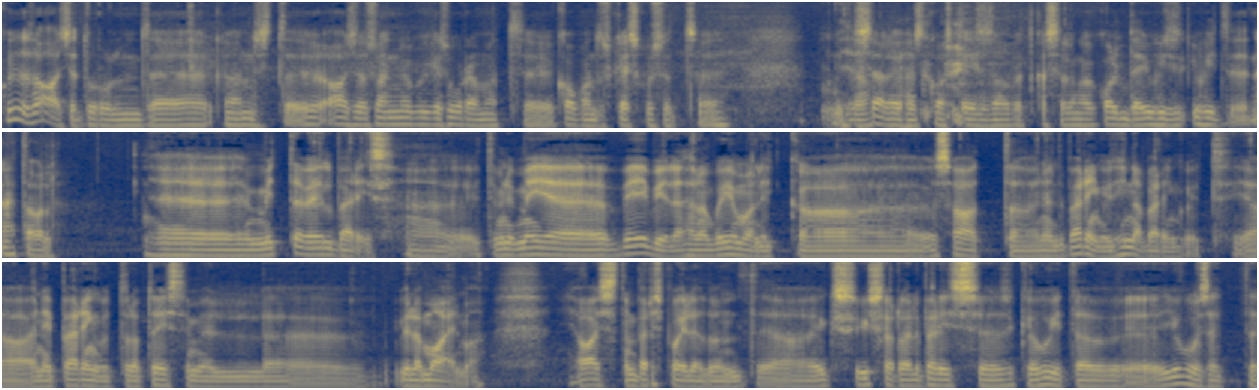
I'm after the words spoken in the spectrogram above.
Kuidas Aasia turul nendega on, sest Aasias on ju kõige suuremad kaubanduskeskused, kuidas seal ühest kohast teise saab, et kas seal on ka 3D juhi, juhid nähtaval? Mitte veel päris, ütleme nüüd meie veebilehel on võimalik ka saata nende päringuid, hinnapäringuid ja neid päringuid tuleb tõesti meil üle maailma. ja Aasiast on päris palju tulnud ja üks, ükskord oli päris niisugune huvitav juhus, et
